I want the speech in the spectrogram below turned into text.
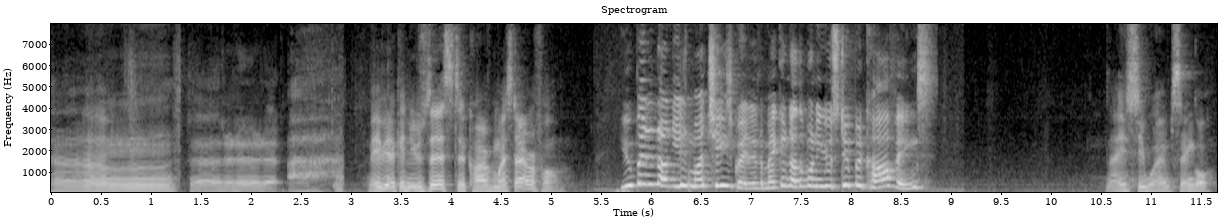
Um, da, da, da, ah. Maybe I can use this to carve my styrofoam. You better not use my cheese grater to make another one of your stupid carvings. Now you see why I'm single.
